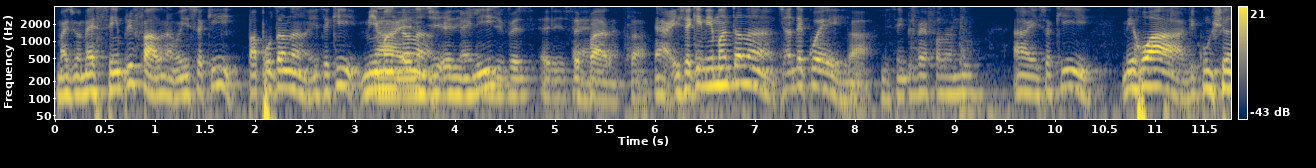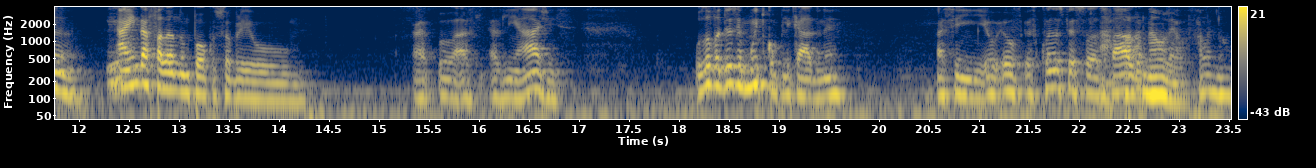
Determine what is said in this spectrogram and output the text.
Mas o mestre sempre fala, não, isso aqui, paputanã, isso aqui, me Ah, ele, ele, Ele- divers- ele separa, tá. é, isso aqui me mantanã, chandequei. Tá. Ele sempre vai falando, ah, isso aqui, mihuá, licunchan. Ainda falando um pouco sobre o, a- o- as, as linhagens, o louva-a-Deus é muito complicado, né? Assim, eu, eu- eu- quando as pessoas Ah, falam... fala não, Léo. Fala não.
